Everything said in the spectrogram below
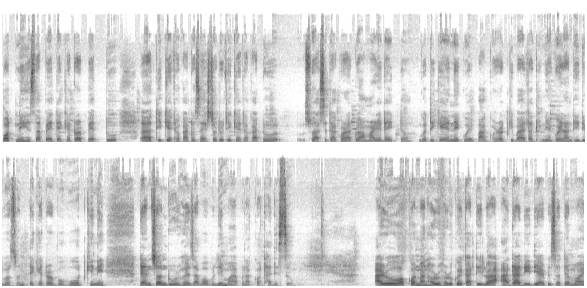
পত্নী হিচাপে তেখেতৰ পেটটো ঠিকে থকাটো স্বাস্থ্যটো ঠিকে থকাটো চোৱা চিতা কৰাটো আমাৰে দায়িত্ব। গতিকে এনেকৈ পাকঘৰত কিবা এটা ধুনীয়াকৈ ৰান্ধি দিবচোন। তেখেতৰ বহুতখিনি টেনশ্যন দূৰ হৈ যাব বুলি মই আপোনাক কথা দিছোঁ। আৰু অকণমান সৰু সৰুকৈ কাটি লোৱা আদা দি দিয়াৰ পিছতে মই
